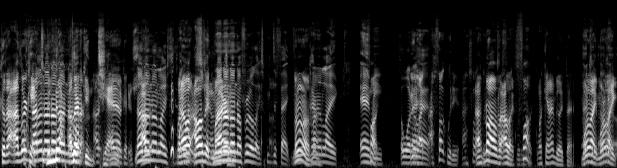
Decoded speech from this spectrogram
cause I, I learned Okay, not no, to no, be no, no, I no. learned- Fucking I- yeah, okay. jealous. no, I- no, no, like. But I was, I was No, no, admiring. no, no, no, for real. Like, speak the fact. No, you no, were no, kind of no. like envy of what You're I like, had. I fuck with it. I fuck I, with no, it. I was, like, I was like, with it." fuck. Why can't I be like that? More Okay, like, more okay. like,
